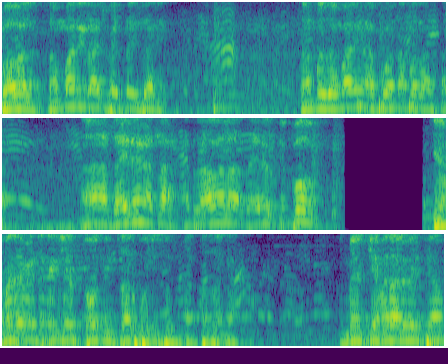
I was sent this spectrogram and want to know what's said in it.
పోవాలా? సంబానికి రాసి పెడతా ఈసారి. సంబ సంబానికి నా ఫోన్ నెంబర్ రాస్తా. ధైర్యం అట్లా. అట్లా రావాలా? ధైర్యం తిప్పు. కెమెరా పెట్టడానికి లేదు తోలు పోలీసులు. మాకు ప్రసంగా. మేము కెమెరాలు పెట్టాం.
